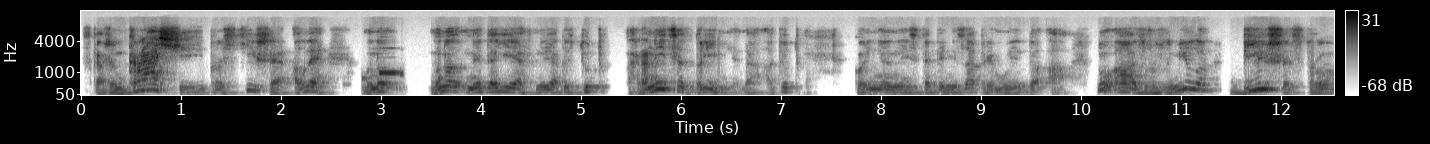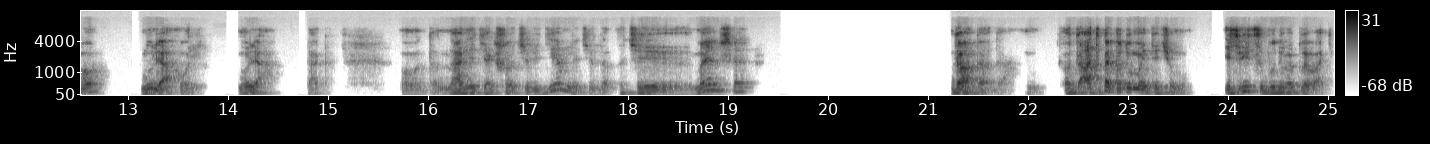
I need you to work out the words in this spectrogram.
скажімо, краще і простіше, але воно, воно не дає, ну якось тут границя дорівнює, да? а тут корінь степені за прямує до а. Ну, а зрозуміло, більше строго нуля. Ой, нуля. Так. От, навіть якщо чи від'ємне, чи, чи менше. Да, да, да. А тепер подумайте, чому. І звідси буде випливати.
